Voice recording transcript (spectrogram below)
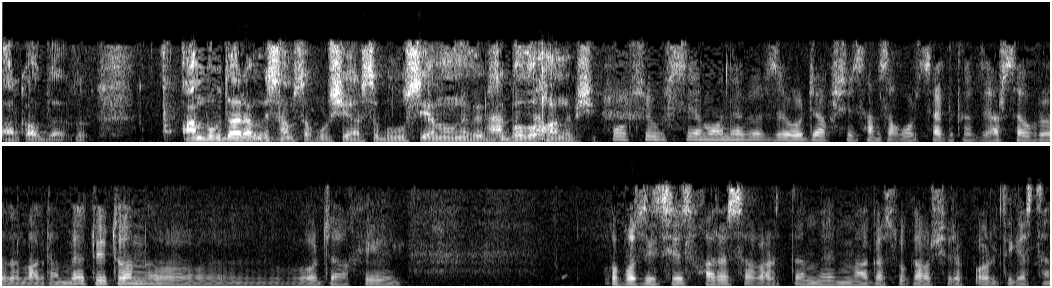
არ ყავდა ამბობდა რამე სამსახურში არსებულ უსიამოვნებებზე ბოლო ხანებში. ხურში უსიამოვნებებზე ოჯახში სამსახურის საკითხებზე არ საუბრობდა, მაგრამ მე თვითონ ოჯახი ოპოზიციის მხარესა ვარ და მე მაგას უკავშირებ პოლიტიკასთან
